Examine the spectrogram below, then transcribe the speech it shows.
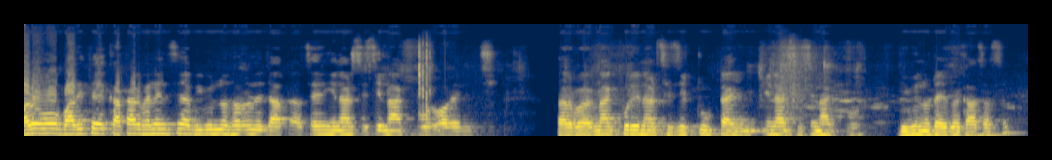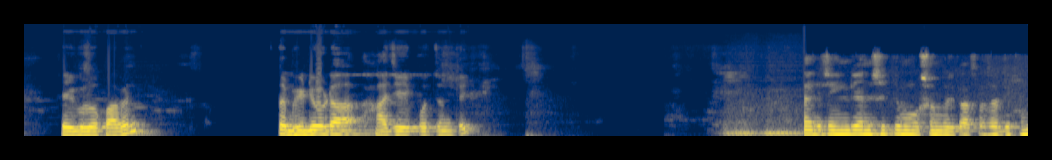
আরও বাড়িতে কাটার ভ্যালেন্সিয়া, বিভিন্ন ধরনের জাত আছে, এনআরসিসি নাগপুর অরেঞ্জ তারপর Nagpur NRCC two time NRCC Nagpur, বিভিন্ন টাইপের গাছ আছে, সেইগুলো পাবেন। তো ভিডিওটা আজ এই পর্যন্তই। কিছু ইন্ডিয়ান সিকিম মৌসুমের গাছ আছে, দেখুন।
